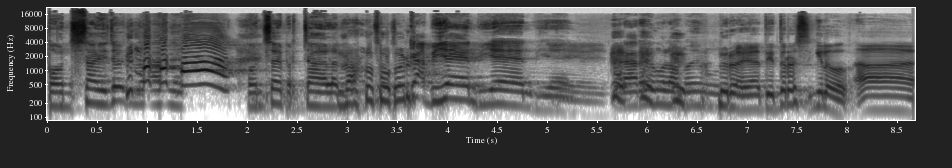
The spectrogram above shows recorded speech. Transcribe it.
bonsai cuk jelukane. Bonsai berjalan. Ngawur. Enggak biyen, biyen, biyen. Arek ngulono iku. Nur Hayati terus gitu eh,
